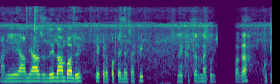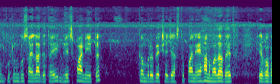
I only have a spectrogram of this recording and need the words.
आणि आम्ही आज लय लांब आलोय खेकडं पकडण्यासाठी. लय खतरनाक विषय. बघा कुठून कुठून घुसायला लागत आहे. लयच पाणी येतं कमरेपेक्षा जास्त पाणी आहे. हनुमा दादा आहेत. हे बघा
